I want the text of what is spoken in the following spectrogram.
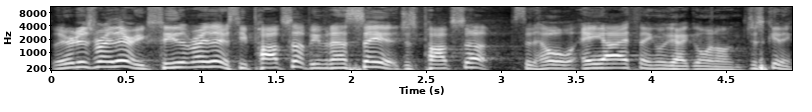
there it is right there. You see it right there. See, pops up. Even as I say it, it just pops up. It's the whole AI thing we got going on. Just kidding.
